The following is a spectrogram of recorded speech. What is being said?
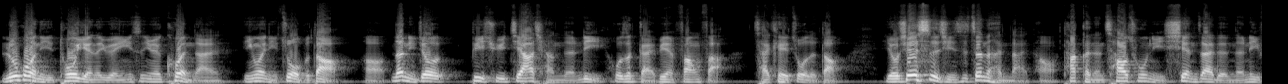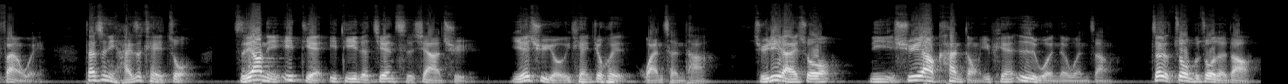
如果你拖延的原因是因为困难，因为你做不到啊，那你就必须加强能力或者改变方法才可以做得到。有些事情是真的很难哦，它可能超出你现在的能力范围，但是你还是可以做。只要你一点一滴的坚持下去，也许有一天就会完成它。举例来说，你需要看懂一篇日文的文章，这做不做得到？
